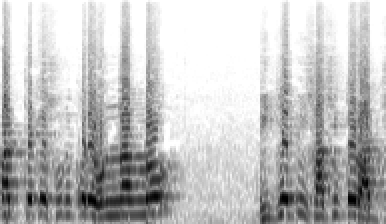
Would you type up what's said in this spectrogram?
কার্ড থেকে শুরু করে অন্যান্য বিজেপি শাসিত রাজ্য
